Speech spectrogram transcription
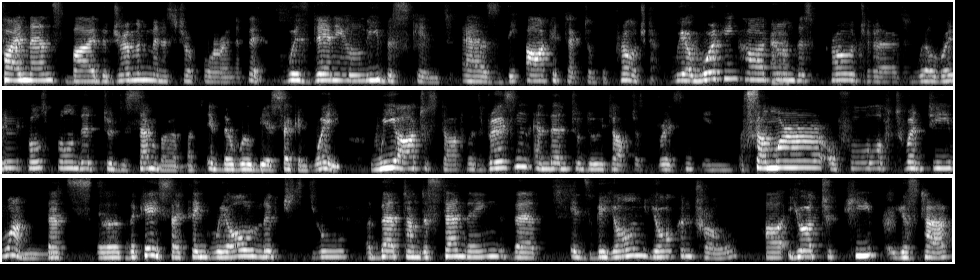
financed by the German Minister of Foreign Affairs, with Daniel Libeskind as the architect of the project. We are working hard on this project. We already postponed it to December, but if there will be a second wave, we are to start with Dresden and then to do it after Dresden in summer or fall of 21. That's uh, the case. I think we all lived through that understanding that it's beyond your control. Uh, you are to keep your staff,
